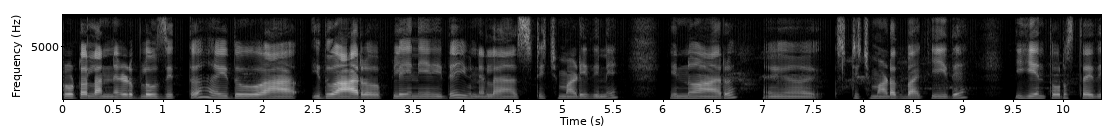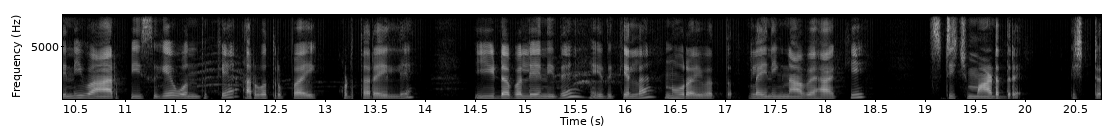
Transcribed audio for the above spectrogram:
ಟೋಟಲ್ ಹನ್ನೆರಡು ಬ್ಲೌಸ್ ಇತ್ತು. ಇದು ಇದು ಆರು ಪ್ಲೇನ್ ಏನಿದೆ, ಇವನ್ನೆಲ್ಲ ಸ್ಟಿಚ್ ಮಾಡಿದ್ದೀನಿ. ಇನ್ನೂ ಆರು ಸ್ಟಿಚ್ ಮಾಡೋದು ಬಾಕಿ ಇದೆ. ಈಗೇನು ತೋರಿಸ್ತಾ ಇದ್ದೀನಿ. ಇವು ಆರು ಪೀಸ್ಗೆ ಒಂದಕ್ಕೆ ಅರವತ್ತು ರೂಪಾಯಿ ಕೊಡ್ತಾರೆ ಇಲ್ಲಿ. ಈ ಡಬಲ್ ಏನಿದೆ, ಇದಕ್ಕೆಲ್ಲ ನೂರೈವತ್ತು. ಲೈನಿಂಗ್ ನಾವೇ ಹಾಕಿ ಸ್ಟಿಚ್ ಮಾಡಿದ್ರೆ ಇಷ್ಟು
